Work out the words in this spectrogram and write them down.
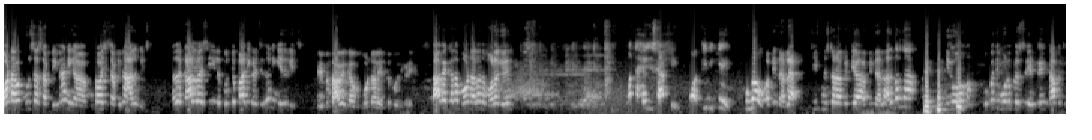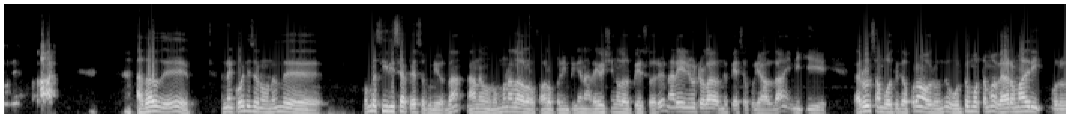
போண்டாவை புதுசா சாப்பிட்டீங்கன்னா நீங்க முக்காவாசி சாப்பிட்டீங்கன்னா ஆளுங்கச்சு அதுல கால்வாசி இல்ல கொஞ்சம் பாதி கிடைச்சதுன்னா நீங்க எதிர்க்கச்சு இப்ப தாவேக்காவுக்கு போட்டாலும் எந்த பகுதி கிடைக்கும் தாவேக்கெல்லாம் போண்டால அந்த மிளகு. What the hell is happening? Oh, TDK, who know? அப்படின்னால சீஃப் மினிஸ்டர் ஆஃப் இந்தியா அப்படின்னால அது தான் இதுவும் முப்பத்தி மூணு பிளஸ் எட்டு நாற்பத்தி ஒண்ணு. அதாவது அண்ணன் கோட்டீஸ்வரன் வந்து ரொம்ப சீரியஸாக பேசக்கூடியவர் தான். நானும் ரொம்ப நாளாக அவரை ஃபாலோ பண்ணிட்டு இருக்கேன். நிறைய விஷயங்கள் அவர் பேசுவார். நிறைய நியூட்ரலாக வந்து பேசக்கூடிய ஆள் தான். இன்னைக்கு கரூர் சம்பவத்துக்கு அப்புறம் அவர் வந்து ஒட்டுமொத்தமாக வேற மாதிரி ஒரு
